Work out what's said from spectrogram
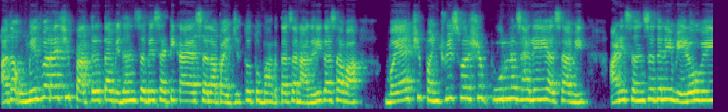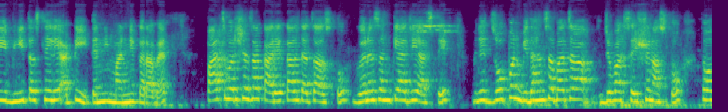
आता उमेदवाराची पात्रता विधानसभेसाठी काय असायला पाहिजे? तो तो भारताचा नागरिक असावा. वयाची पंचवीस वर्ष पूर्ण झालेली असावीत. आणि संसदेने वेळोवेळी विहित असलेली अटी त्यांनी मान्य कराव्यात. पाच वर्षाचा कार्यकाल त्याचा असतो. घनसंख्या जी असते म्हणजे जो पण विधानसभाचा जेव्हा सेशन असतो तेव्हा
